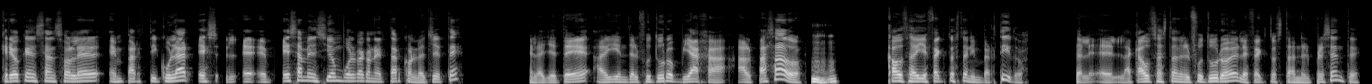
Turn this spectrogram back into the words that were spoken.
creo que en San Soler en particular, es, eh, esa mención vuelve a conectar con la YT. En la YT, alguien del futuro viaja al pasado. Causa y efecto están invertidos. La causa está en el futuro, el efecto está en el presente.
